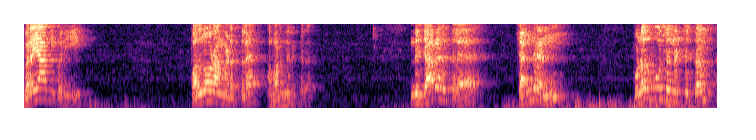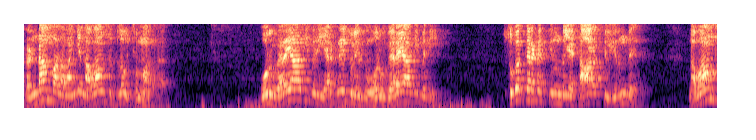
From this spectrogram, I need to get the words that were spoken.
விரையாதிபதி பதினோராம் இடத்துல அமர்ந்திருக்கிறது இந்த ஜாதகத்துல சந்திரன் புனர்பூச நட்சத்திரம் ரெண்டாம் பாதம் வாங்கி நவாம்சத்துல உச்சமாகிறார். ஒரு விரையாதிபதி ஏற்கனவே சொல்லியிருக்கோம் ஒரு விரையாதிபதி சுபக்கிரகத்தினுடைய சாரத்தில் இருந்து நவாம்ச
